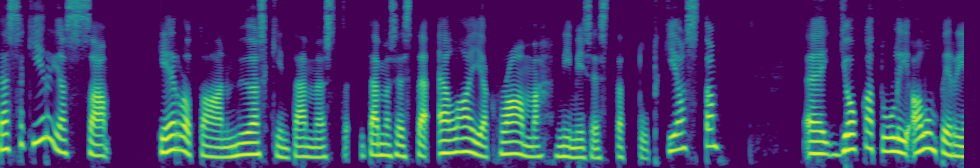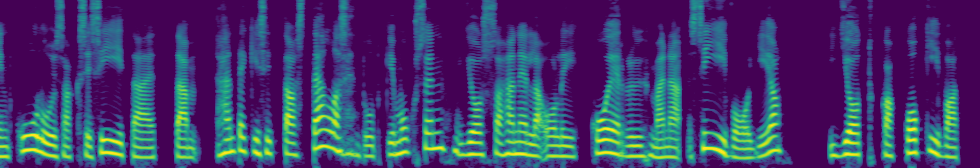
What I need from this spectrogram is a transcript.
Tässä kirjassa kerrotaan myöskin tämmöisestä Elijah Crum-nimisestä tutkijasta, joka tuli alun perin kuuluisaksi siitä, että hän teki sitten taas tällaisen tutkimuksen, jossa hänellä oli koeryhmänä siivoojia, jotka kokivat,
